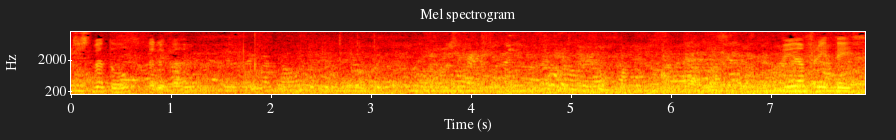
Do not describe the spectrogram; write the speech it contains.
Cheese ba to? Talaga? ng free taste.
